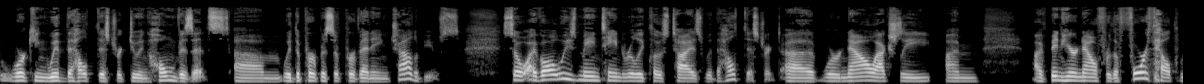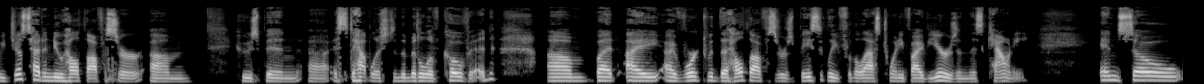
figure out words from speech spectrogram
working with the health district, doing home visits um, with the purpose of preventing child abuse. So I've always maintained really close ties with the health district. Uh, we're now actually I'm I've been here now for the fourth health. We just had a new health officer um, who's been uh, established in the middle of COVID. Um, but I, I've worked with the health officers basically for the last 25 years in this county. And so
